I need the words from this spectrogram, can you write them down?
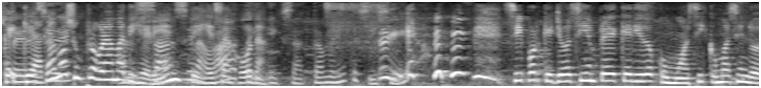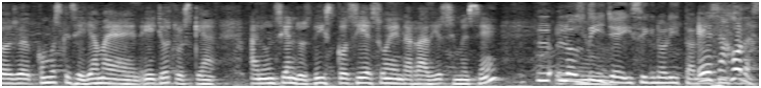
que, que hagamos un programa diferente y esa joda. Exactamente, sí, Sí. sí. Porque yo siempre he querido como así, como hacen los, eh, ¿cómo es que se llaman ellos, los que anuncian los discos y eso en la radio, si me sé? L- Los Eh, DJs, Ignorita. los Esa DJs. joda,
